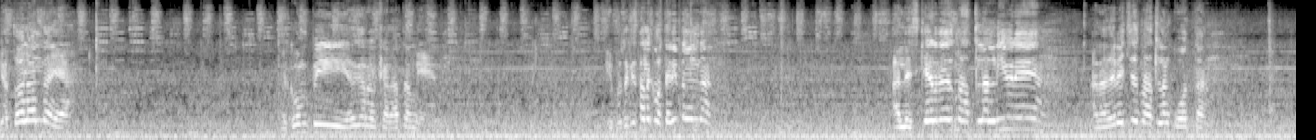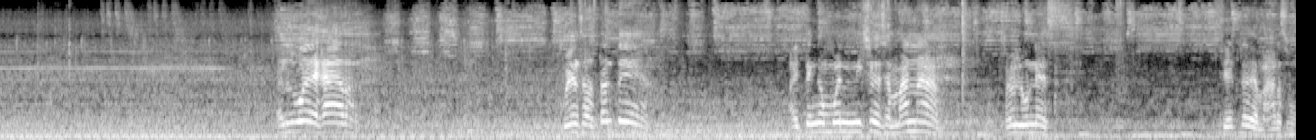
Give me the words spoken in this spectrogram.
Y a toda la banda allá. Mi compi Edgar Alcalá también. Y pues aquí está la costerita, banda. A la izquierda es Mazatlán Libre. A la derecha es Mazatlán Cuota. Ahí les voy a dejar cuídense bastante. Ahí tengan buen inicio de semana. Hoy lunes 7 de marzo.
